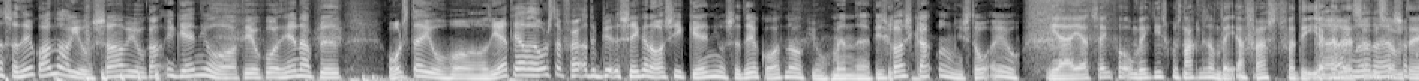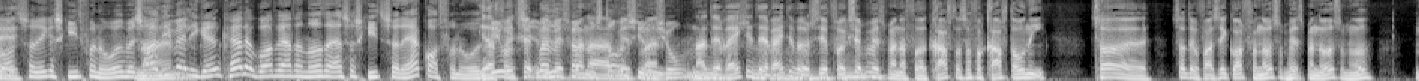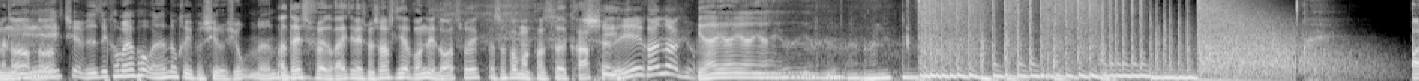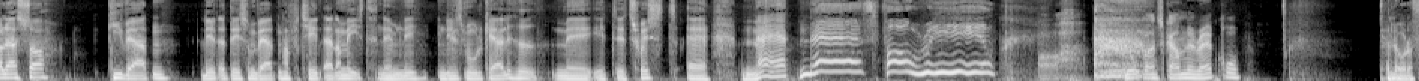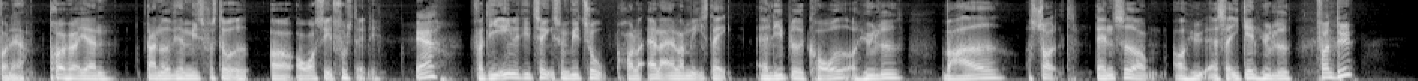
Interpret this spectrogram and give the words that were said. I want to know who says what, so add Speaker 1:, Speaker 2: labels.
Speaker 1: Ja, så det er jo godt nok jo. Så er vi jo i gang igen jo, og det er jo gået hen og blevet onsdag jo. Og ja, det har været onsdag før, og det bliver det sikkert også igen jo, så det er jo godt nok jo. Men uh, vi skal også i gang med en historie jo.
Speaker 2: Ja, jeg tænkte på, om vi ikke lige skulle snakke lidt om vejr først, fordi jeg
Speaker 1: der
Speaker 2: kan være
Speaker 1: ikke noget,
Speaker 2: sådan,
Speaker 1: der er
Speaker 2: som
Speaker 1: så
Speaker 2: det...
Speaker 1: godt, så det ikke er skidt for noget. Men så
Speaker 2: Nej.
Speaker 1: alligevel igen kan det jo godt være, at der er noget, der er så skidt, så det er godt for noget.
Speaker 2: Ja,
Speaker 1: det er jo
Speaker 2: for
Speaker 1: ikke at
Speaker 2: eksempel,
Speaker 1: vide,
Speaker 2: hvis man,
Speaker 1: man
Speaker 2: har,
Speaker 1: står i
Speaker 2: hvis man,
Speaker 1: situationen.
Speaker 2: nej, det er rigtigt, det er
Speaker 1: Så-
Speaker 2: rigtigt, hvad du siger. For eksempel, hvis man har fået kraft, og så får kraft oveni, så, øh, så er det jo faktisk ikke godt for noget som helst, med noget som noget. Med noget om
Speaker 1: Det er
Speaker 2: noget.
Speaker 1: ikke til at vide. Det kommer an på, hvordan du griber situationen an.
Speaker 2: Og det er selvfølgelig rigtigt, hvis man så også lige har vundet i lotto, ikke? Og så får man konstateret kraft
Speaker 1: Så
Speaker 2: i...
Speaker 1: det er godt nok jo.
Speaker 2: Ja, ja, ja, ja, ja, ja. Og lad os så give verden lidt af det, som verden har fortjent allermest, nemlig en lille smule kærlighed med et uh, twist af Madness for Real.
Speaker 3: Jokerens gamle rapgruppe.
Speaker 2: Kan jeg love dig for det er. Prøv at høre, Jan. Der er noget, vi har misforstået og overset fuldstændig.
Speaker 3: Ja,
Speaker 2: Fordi en af de ting, som vi to holder aller, allermest af, er lige blevet kåret og hyldet, vejet og solgt, danset om og hy- altså igen hyldet.
Speaker 3: fondue.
